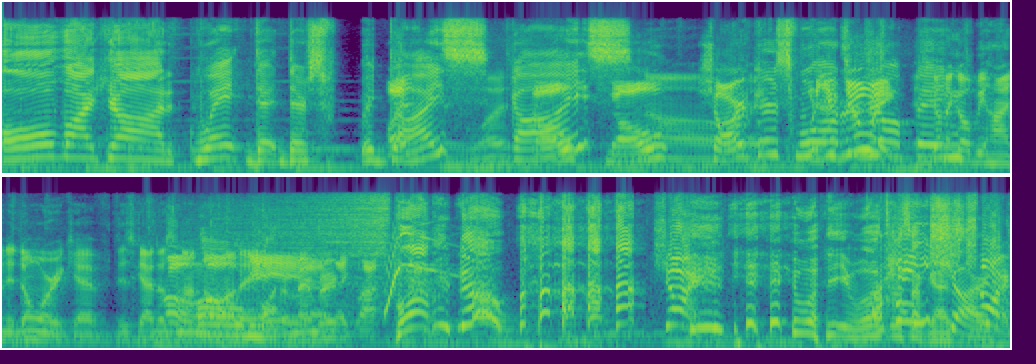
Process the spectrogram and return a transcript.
Oh my god. Wait, there, there's Uh, guys, What? guys. No, No, Shark. wait. There's What are you water doing? dropping. He's gonna go behind it. Don't worry, Kev. This guy does Oh, not know how to oh aim, my- remember? like Oh, no! Shark. what, do you- what's, Oh, what's hey, up, guys? Shark. Shark.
